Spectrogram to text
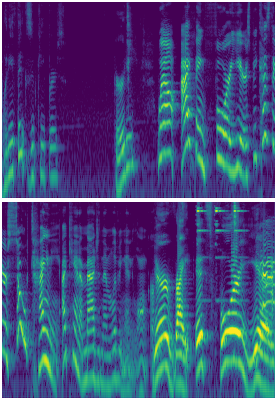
What do you think, zookeepers? Gerdy? Well, I think four years because they're so tiny. I can't imagine them living any longer. You're right. It's four years.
